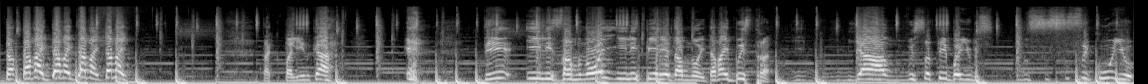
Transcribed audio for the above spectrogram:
да, давай, давай, давай, давай! Так, Полинка, ты или за мной, или передо мной. Давай быстро. Я высоты боюсь. Сыкую.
